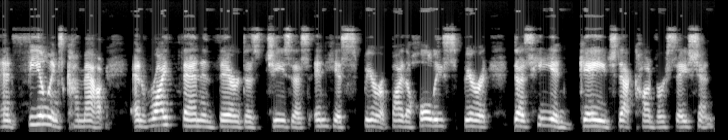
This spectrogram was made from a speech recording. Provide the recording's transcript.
and feelings come out. And right then and there, does Jesus, in his spirit, by the Holy Spirit, does he engage that conversation?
